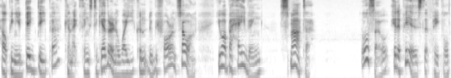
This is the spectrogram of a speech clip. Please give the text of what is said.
helping you dig deeper, connect things together in a way you couldn't do before, and so on. You are behaving smarter. Also, it appears that people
